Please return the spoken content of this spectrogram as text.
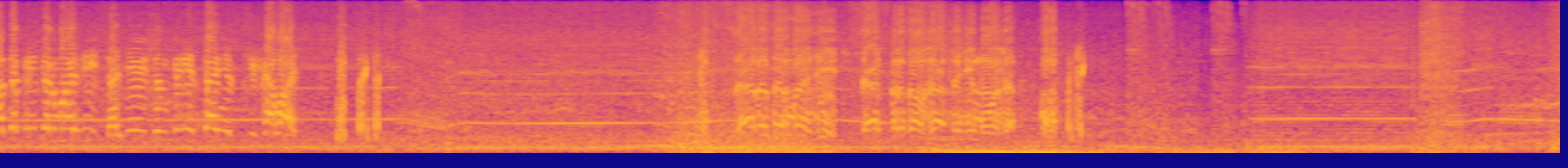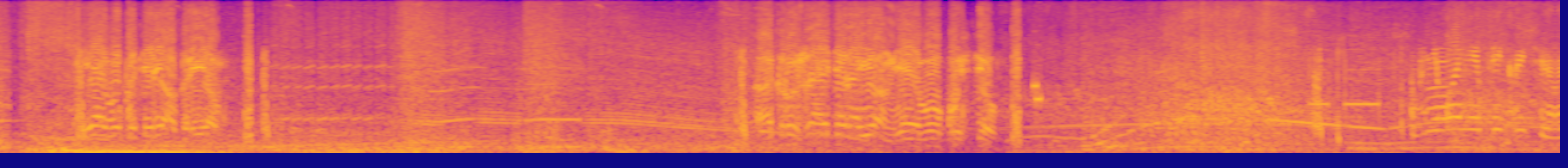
Надо притормозить. Надеюсь, он перестанет психовать. Надо тормозить. Так продолжаться не может. Я его потерял, прием. Окружайте район, я его упустил. Внимание прикрытию.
